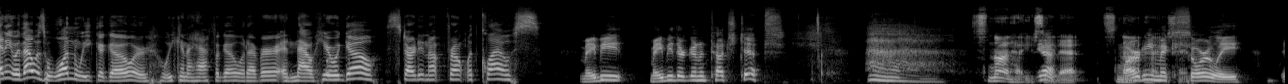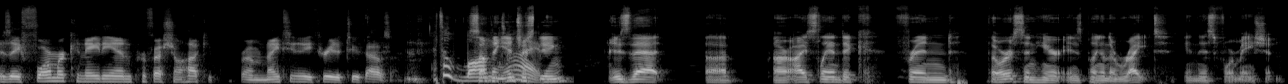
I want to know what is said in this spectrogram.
Anyway, that was one week ago or a week and a half ago, whatever. And now here we go, starting up front with Klauss. Maybe maybe they're going to touch tips. It's not how you say Yeah. that. It's not Marty how you say it. McSorley is a former Canadian professional hockey from 1983 to 2000. That's a long Something time. interesting is that uh, our Icelandic friend Thorson here is playing on the right in this formation,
